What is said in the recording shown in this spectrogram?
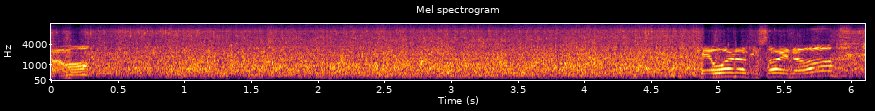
Vamos. Qué bueno que soy, ¿no?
